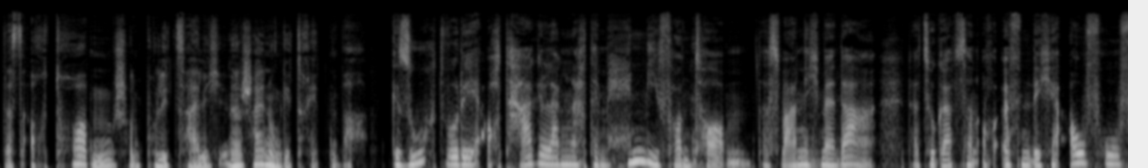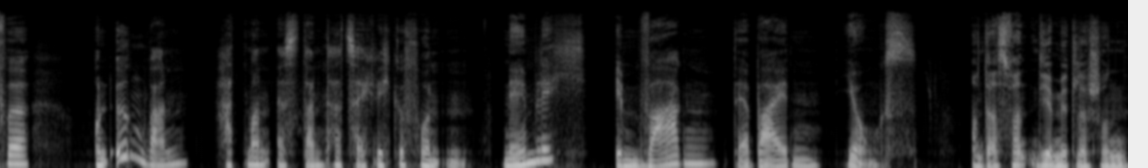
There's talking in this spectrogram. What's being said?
dass auch Torben schon polizeilich in Erscheinung getreten war. Gesucht wurde ja auch tagelang nach dem Handy von Torben. Das war nicht mehr da. Dazu gab es dann auch öffentliche Aufrufe. Und irgendwann hat man es dann tatsächlich gefunden. Nämlich im Wagen der beiden Jungs. Und das fanden die Ermittler schon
